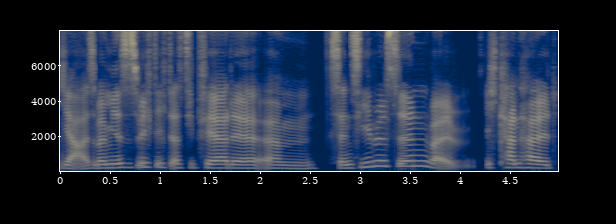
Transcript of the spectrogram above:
ja, also bei mir ist es wichtig, dass die Pferde ähm, sensibel sind, weil ich kann halt,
